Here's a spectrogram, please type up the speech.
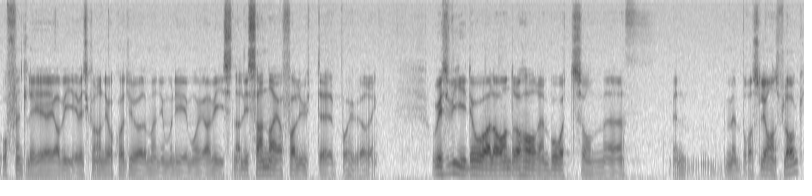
offentlige avis, Jeg vet ikke hvordan de akkurat gjør det, men må, de må i avisen. De sender iallfall ut det på høring. Og Hvis vi da eller andre har en båt som, en, med brasiliansk flagg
